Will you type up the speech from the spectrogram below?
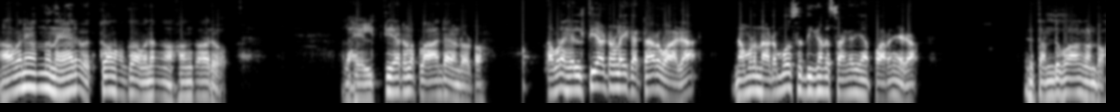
അവനെ ഒന്ന് നേരെ വെക്കാൻ നോക്കാം. അവനങ്ങ് അഹങ്കാരോ? അല്ല ഹെൽത്തി ആയിട്ടുള്ള പ്ലാന്റ് ആണ് കേട്ടോ. നമ്മുടെ ഹെൽത്തി ആയിട്ടുള്ള ഈ കറ്റാർ വാഴ നമ്മൾ നടുമ്പോൾ ശ്രദ്ധിക്കേണ്ട സംഗതി ഞാൻ പറഞ്ഞുതരാം. തണ്ടുഭാഗം കണ്ടോ?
